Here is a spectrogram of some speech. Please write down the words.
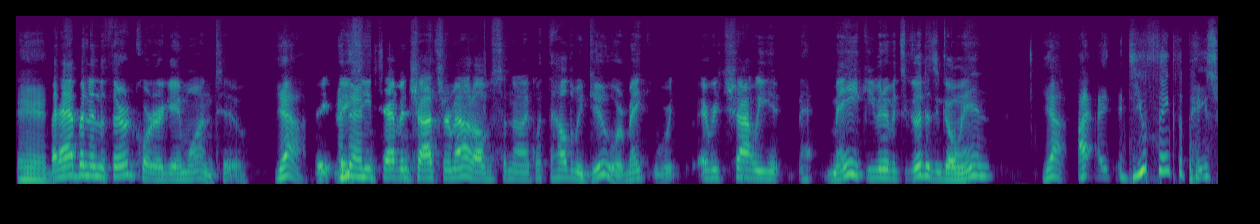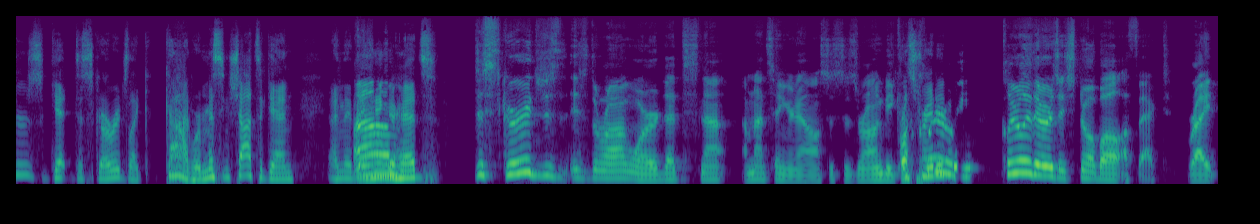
And That happened in the third quarter of game one too. yeah, They, they then- see seven shots from out. All of a sudden, they're like, "What the hell do we do?" We're make we're, every shot we make, even if it's good, doesn't go in. yeah. I, I do you think the Pacers get discouraged? Like, God, we're missing shots again, and they, they hang their Um, heads. Discouraged is, is the wrong word. That's not. I'm not saying your analysis is wrong because clearly, clearly there is a snowball effect. Right?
